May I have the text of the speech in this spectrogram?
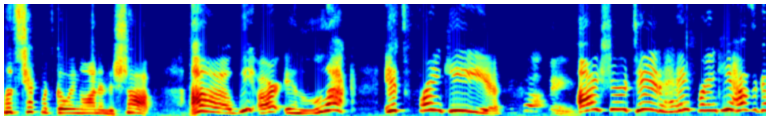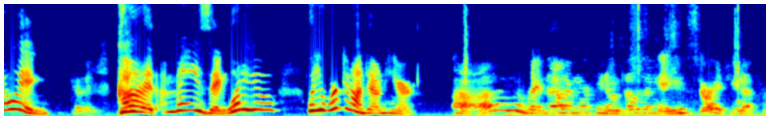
Let's check what's going on in the shop. Ah, we are in luck. It's Frankie. You caught me. I sure did. Hey, Frankie, how's it going? Good. Good, amazing. What are you what are you working on down here? Um, right now I'm working on building a new storage unit for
